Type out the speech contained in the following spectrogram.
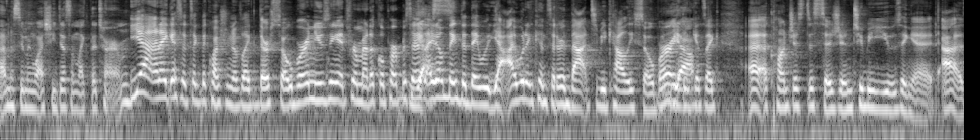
I'm assuming why she doesn't like the term. Yeah, and I guess it's like the question of like they're sober and using it for medical purposes. I don't think that they would. Yeah, I wouldn't consider that to be Cali sober. I Yeah. think it's like a, a conscious decision to be using it as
